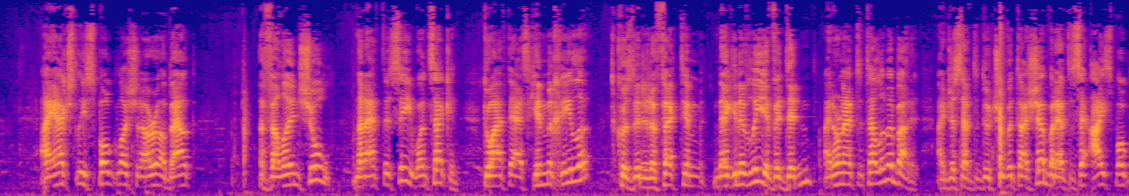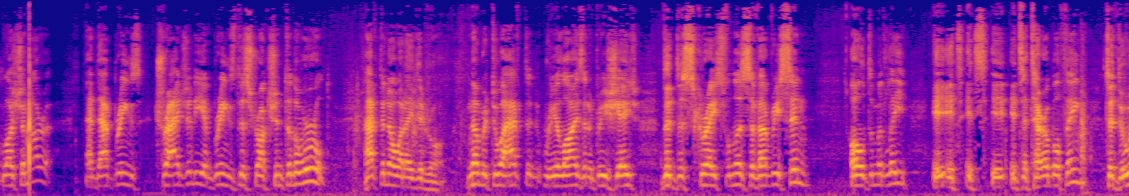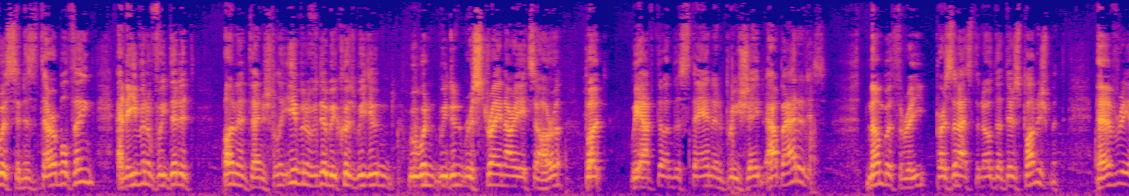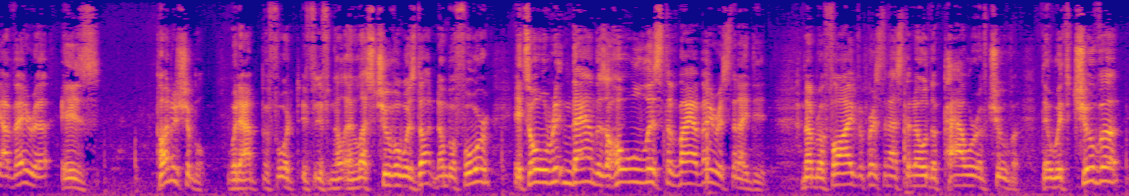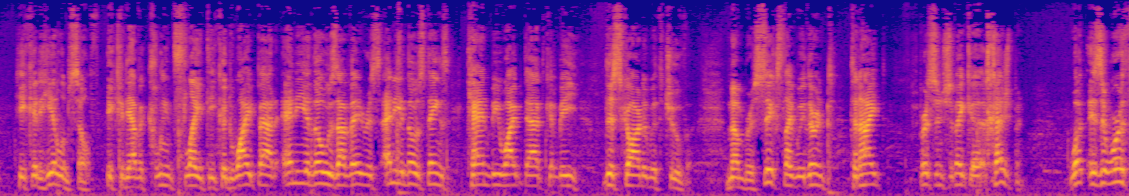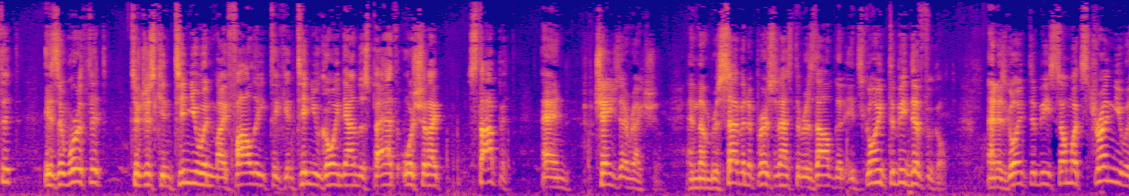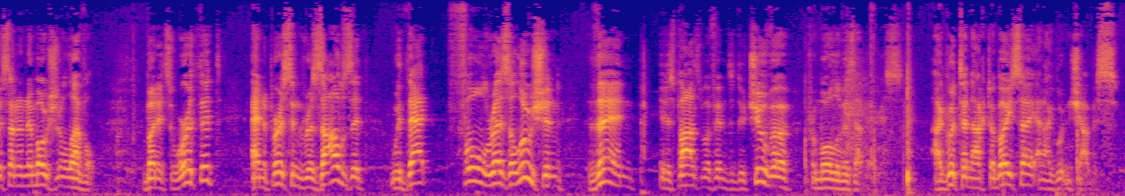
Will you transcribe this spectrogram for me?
I actually spoke lashon hara about a fella in shul, and then I have to see one second. Do I have to ask him mechila? Because did it affect him negatively? If it didn't, I don't have to tell him about it. I just have to do tshuva Hashem, but I have to say I spoke lashon hara, and that brings tragedy and brings destruction to the world. I have to know what I did wrong. Number two, I have to realize and appreciate the disgracefulness of every sin. Ultimately, it's it's it's a terrible thing to do a sin is a terrible thing, and even if we did it unintentionally, even if we did because we didn't we wouldn't we didn't restrain our yitzhara, but we have to understand and appreciate how bad it is. Number three, person has to know that there's punishment. Every avera is punishable without before if, if unless tshuva was done. Number four, it's all written down. There's a whole list of my averas that I did. Number five, a person has to know the power of tshuva. That with tshuva, he could heal himself. He could have a clean slate. He could wipe out any of those averis, any of those things can be wiped out, can be discarded with tshuva. Number six, like we learned tonight, person should make a cheshbon. What is it worth it? Is it worth it to just continue in my folly, to continue going down this path, or should I stop it and change direction? And number seven, a person has to resolve that it's going to be difficult and it's going to be somewhat strenuous on an emotional level. But it's worth it, and a person resolves it with that full resolution, then it is possible for him to do tshuva from all of his averis. A good Tanakh and a good Shabbos.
